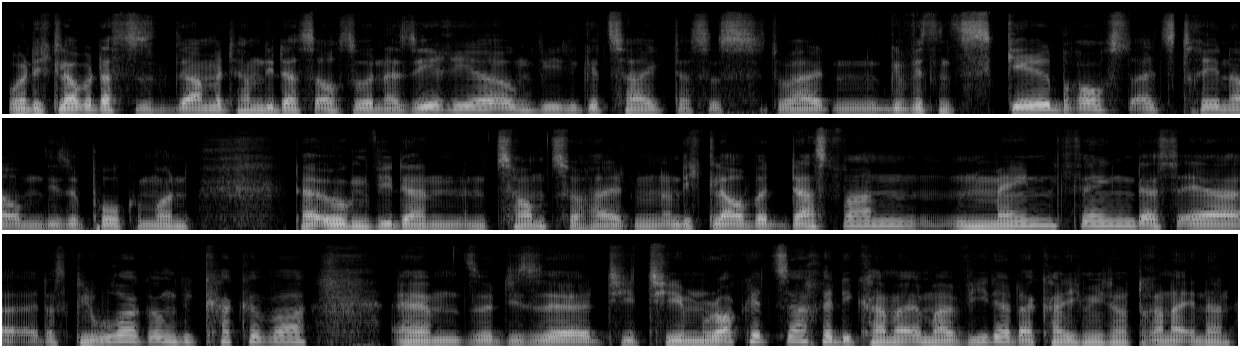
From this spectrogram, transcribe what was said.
Und ich glaube, dass damit haben die das auch so in der Serie irgendwie gezeigt, dass es, du halt einen gewissen Skill brauchst als Trainer, um diese Pokémon da irgendwie dann im Zaum zu halten. Und ich glaube, das war ein Main-Thing, dass er, dass Glurak irgendwie kacke war. Ähm, so diese die Team Rock Rocket-Sache, die kam ja immer wieder. Da kann ich mich noch dran erinnern,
